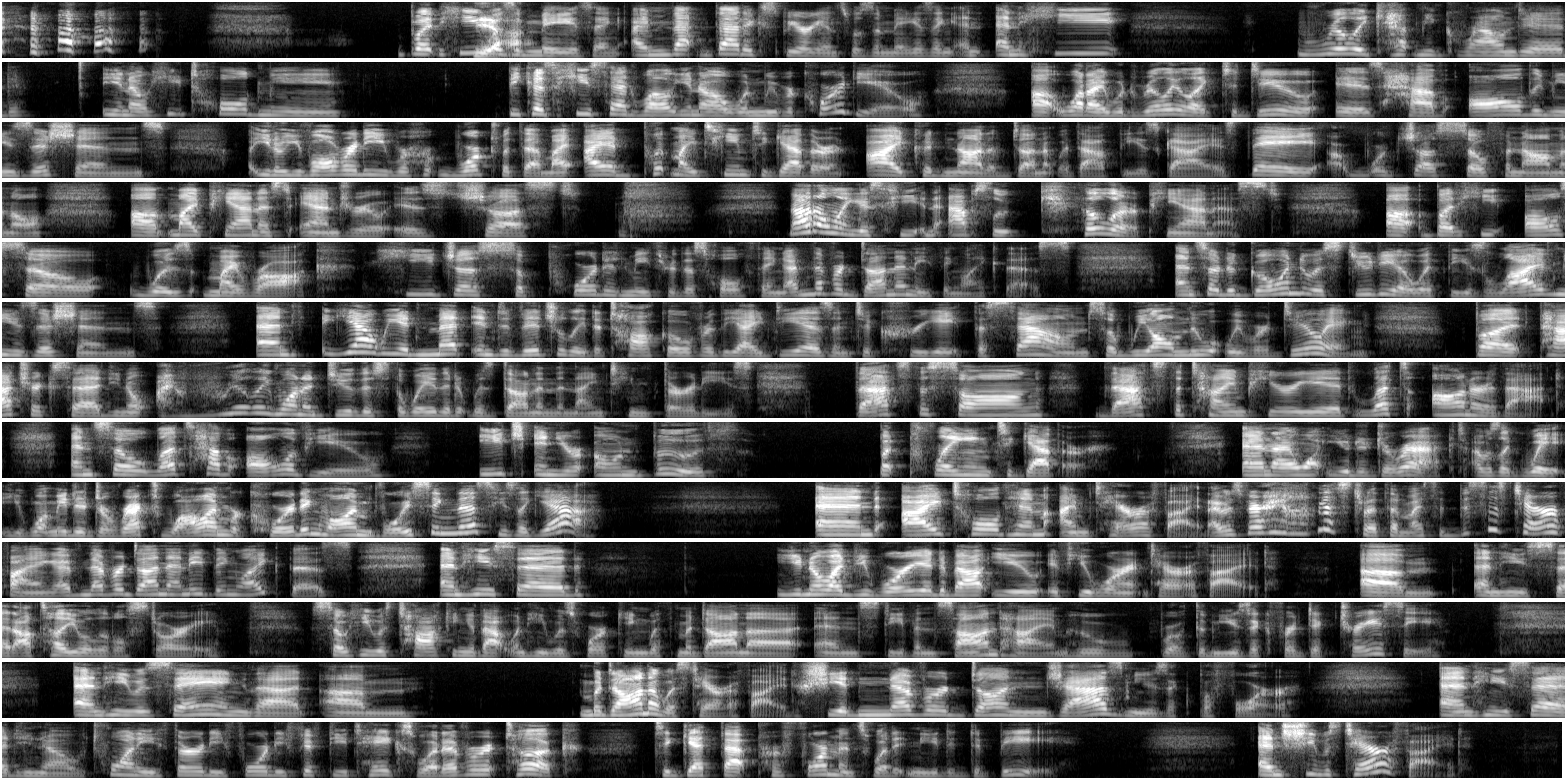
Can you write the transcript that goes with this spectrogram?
but he Yeah. was amazing. I mean, that that experience was amazing, and and he really kept me grounded. You know, he told me because he said, well, you know, when we record you, uh, what I would really like to do is have all the musicians. You know, you've already re- worked with them. I, I had put my team together, and I could not have done it without these guys. They were just so phenomenal. Uh, my pianist Andrew is just. Not only is he an absolute killer pianist, uh, but he also was my rock. He just supported me through this whole thing. I've never done anything like this. And so to go into a studio with these live musicians, and yeah, we had met individually to talk over the ideas and to create the sound. So we all knew what we were doing. But Patrick said, you know, I really want to do this the way that it was done in the 1930s. That's the song, that's the time period. Let's honor that. And so let's have all of you, each in your own booth, but playing together and I want you to direct. I was like, wait, you want me to direct while I'm recording, while I'm voicing this? He's like, yeah. And I told him I'm terrified. I was very honest with him. I said, this is terrifying. I've never done anything like this. And he said, you know, I'd be worried about you if you weren't terrified. Um, and he said, I'll tell you a little story. So he was talking about when he was working with Madonna and Stephen Sondheim, who wrote the music for Dick Tracy. And he was saying that um, Madonna was terrified. She had never done jazz music before. And he said, you know, 20, 30, 40, 50 takes, whatever it took to get that performance what it needed to be. And she was terrified.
